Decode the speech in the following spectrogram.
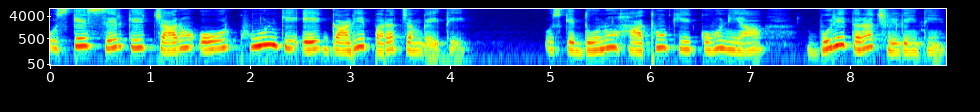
उसके सिर के चारों ओर खून की एक गाढ़ी परत जम गई थी। उसके दोनों हाथों की कोहनियाँ बुरी तरह छिल गई थीं।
